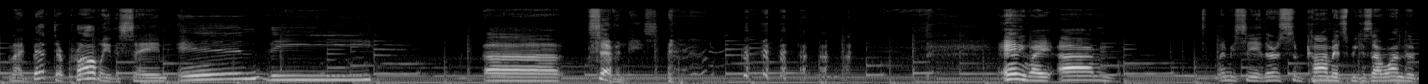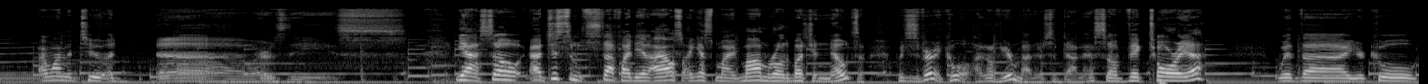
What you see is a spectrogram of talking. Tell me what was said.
And I bet they're probably the same in the uh, 70s. anyway, um, let me see. There's some comments because I wanted to. I wanted to. Uh, uh, where's these? Yeah, so uh, just some stuff I did. I also, I guess, my mom wrote a bunch of notes, which is very cool. I don't know if your mothers have done this. So Victoria, with uh, your cool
